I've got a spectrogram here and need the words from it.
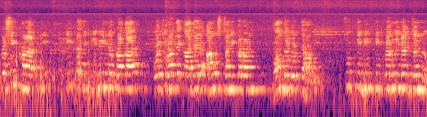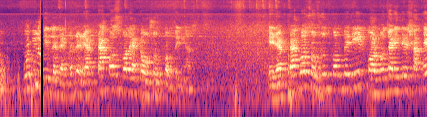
প্রশিক্ষণার্থী ইত্যাদি বিভিন্ন প্রকার অজুহাতে কাজের আনুষ্ঠানিকরণ বন্ধ করতে হবে। চুক্তি ভিত্তিক কর্মীদের জন্য কর্মচারীদের সাথে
